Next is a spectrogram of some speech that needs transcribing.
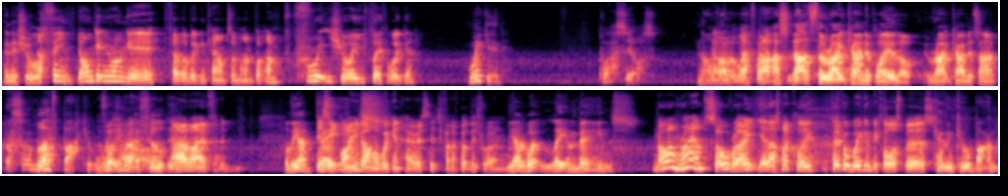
Initials. I think, don't get me wrong here, fellow Wigan counter man, but I'm pretty sure you play for Wigan. Wigan. Palacios. No, No, not a left left back. back. That's, that's the right kind of player though. Right kind of time. That's what I'm- Left back at I thought you might have filled it. I might have Well, they had disappointed Baines. on my Wigan heritage if I've got this wrong. They had what? Leighton Baines. No, I'm right, I'm so right. Yeah, that's my clue. He played for Wigan before Spurs. Kevin Kilbane.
